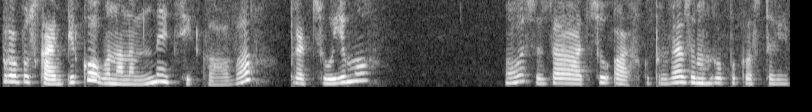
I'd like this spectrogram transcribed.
Пропускаємо піко, вона нам не цікава. Працюємо ось за цю арку. Прив'язуємо групу кластерів.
